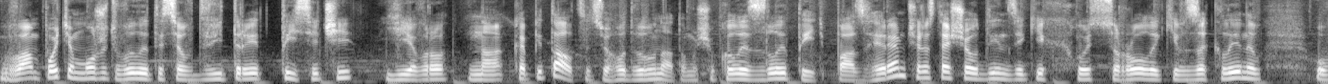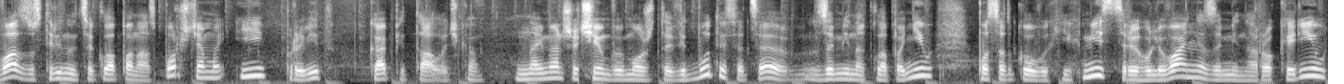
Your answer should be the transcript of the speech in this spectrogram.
Вам потім можуть вилитися в 2-3 тисячі євро на капітал це цього двигуна. Тому що коли злетить пас ГРМ через те, що один з якихось роликів заклинив, у вас зустрінуться клапана з поршнями і привіт. Капіталочка. Найменше, чим ви можете відбутися, це заміна клапанів, посадкових їх місць, регулювання, заміна рокерів.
